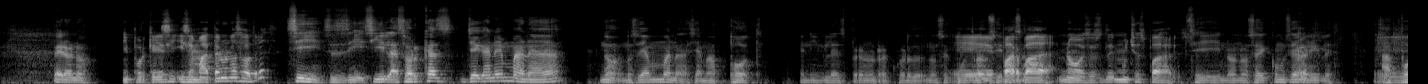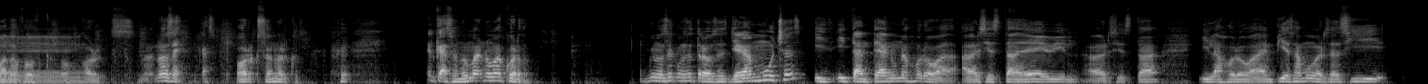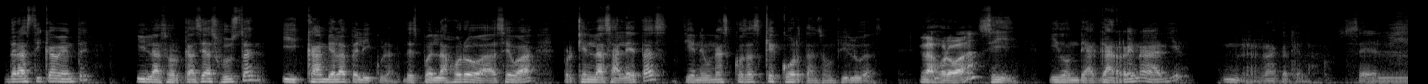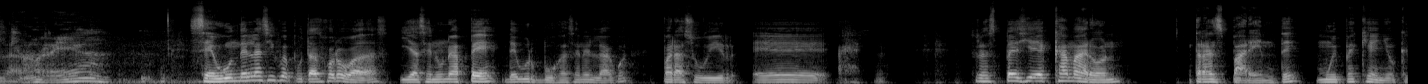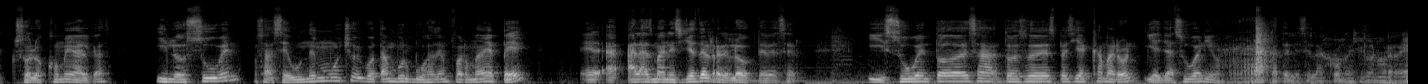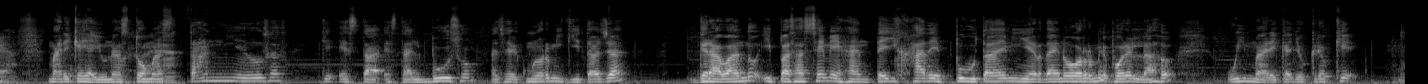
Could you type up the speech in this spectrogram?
pero no. ¿Y por qué? ¿Y se matan unas a otras? Sí, sí, sí, sí. Las orcas llegan en manada. No, no se llama manada, se llama pot en inglés, pero no recuerdo, no sé cómo Eh, traducirlo. parvada. No, eso es de muchos pájaros. Sí, no, no sé cómo se llama en inglés. A Eh, pod of, orcs. No, no sé, el caso. Orcs son orcos. El caso, no, me- no me acuerdo. No sé cómo se traduce. Llegan muchas y, y tantean una jorobada. A ver si está débil, a ver si está... Y la jorobada empieza a moverse así drásticamente y las orcas se asustan y cambia la película. Después la jorobada se va porque en las aletas tiene unas cosas que cortan, son filudas. ¿La jorobada? Sí, y donde agarren a alguien, rácatela. Se la- ¡Qué gonorrea! se hunden las hijueputas jorobadas y hacen una P de burbujas en el agua para subir. eh, es una especie de camarón transparente, muy pequeño, que solo come algas. Y lo suben, o sea, se hunden mucho y botan burbujas en forma de P eh, a, a las manecillas del reloj, debe ser. Y suben toda esa, toda esa especie de camarón y ellas suben y rácatele, se la comen. Marica, y hay unas tomas tan miedosas que está, está el buzo, ahí se ve como una hormiguita allá, grabando y pasa semejante hija de puta de mierda enorme por el lado. Uy, marica, yo creo que...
